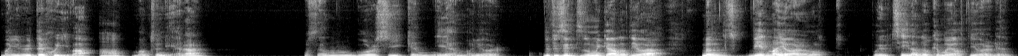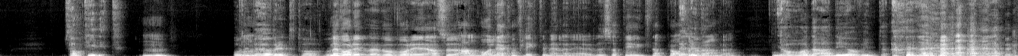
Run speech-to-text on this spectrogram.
Man gör ut en skiva, Ja. man turnerar och sen går cykeln igen och gör. Det finns inte så mycket annat att göra. Men vill man göra något på utsidan då kan man ju alltid göra det samtidigt. Mm. Och det behöver inte ta... Men var det, var, det alltså allvarliga konflikter mellan er? Så att ni knappt pratade med varandra? Ja, det, det gör vi inte.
